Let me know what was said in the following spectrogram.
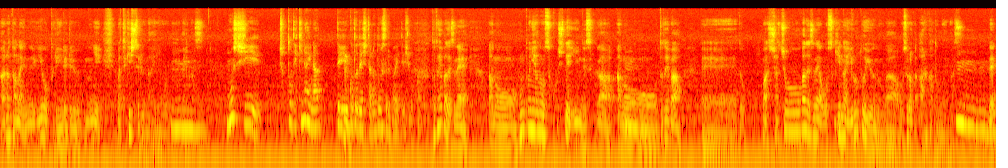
新たなエネルギーを取り入れるのに適している内容になります。もしちょっとできないなっていうことでしたらどうすればいいでしょうか、うん、例えばですねあの本当にあの少しでいいんですがあの、うん、例えば、えーとまあ、社長がですねお好きな色というのがおそらくあるかと思います。で、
